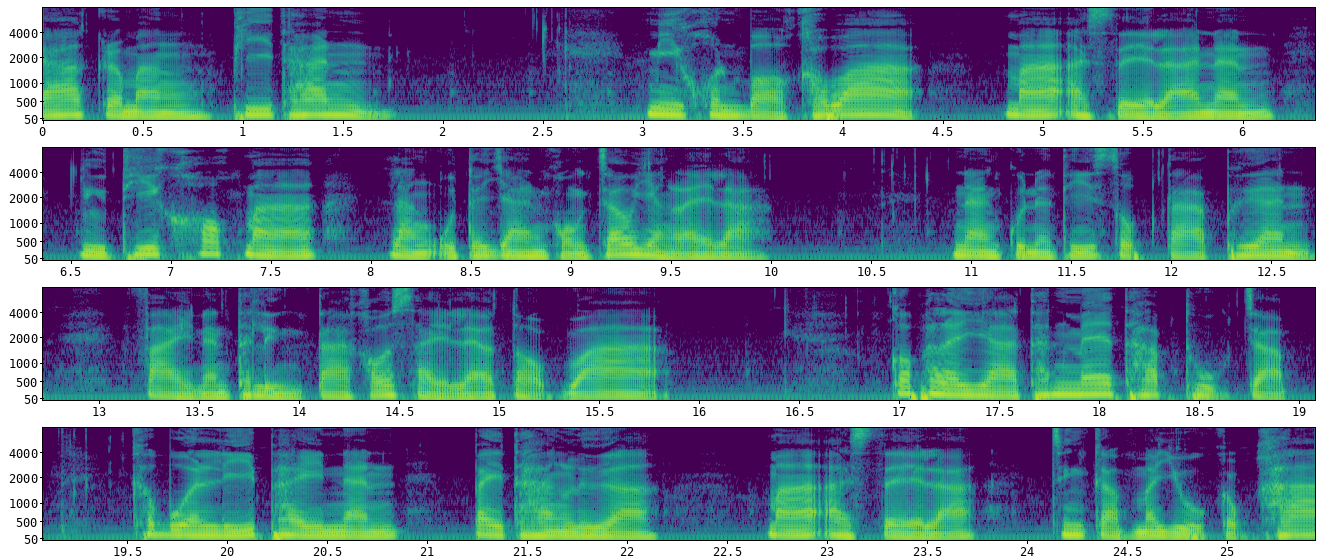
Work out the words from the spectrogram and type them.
ยากกระมังพี่ท่าน มีคนบอกเขาว่า ม้าอัสเซลานั้นอยู่ที่คอกม้าหลังอุทยานของเจ้าอย่างไรล่ะ นางกุณทิสบตาเพื่อน ฝ่ายนั้นถลึงตาเข้าใส่แล้วตอบว่า ก็ภรรยาท่านแม่ทัพถูกจับ ขบวนลี้ภัยนั้นไปทางเรือ ม้าอัสเซละจึงกลับมาอยู่กับข้า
